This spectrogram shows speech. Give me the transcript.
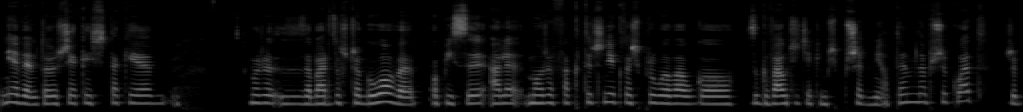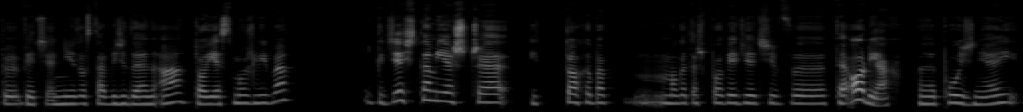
nie wiem, to już jakieś takie może za bardzo szczegółowe opisy, ale może faktycznie ktoś próbował go zgwałcić jakimś przedmiotem, na przykład, żeby, wiecie, nie zostawić DNA, to jest możliwe. Gdzieś tam jeszcze, i to chyba mogę też powiedzieć w teoriach y, później,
